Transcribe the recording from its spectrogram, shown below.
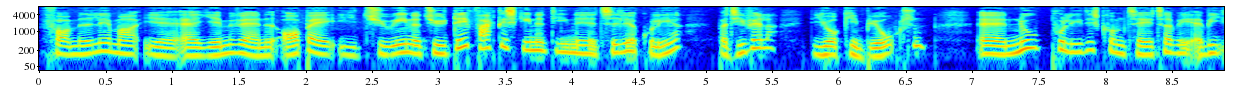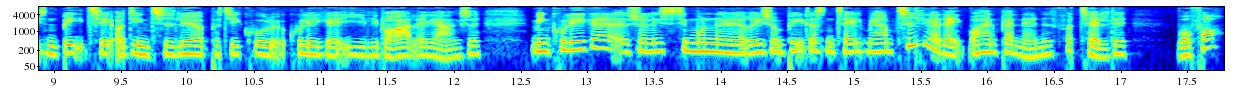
for medlemmer af hjemmeværnet opad i 2021, det er faktisk en af dine tidligere kolleger, partifælder, det er Joachim B. Olsen, øh, nu politisk kommentator ved Avisen BT og din tidligere partikollega i Liberal Alliance. Min kollega, øh, journalist Simon øh, Risum Petersen, talte med ham tidligere i dag, hvor han blandt andet fortalte, hvorfor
